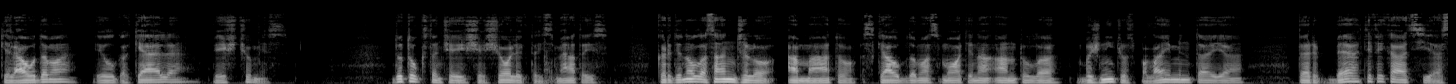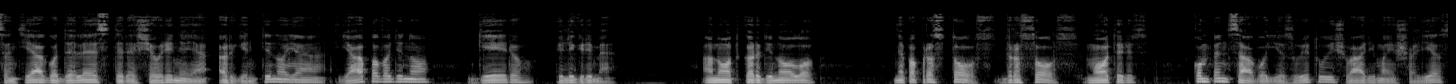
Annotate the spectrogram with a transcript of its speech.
keliaudama ilgą kelią pėsčiomis. 2016 metais kardinolas Andželo Amato, skelbdamas motiną Antulą, bažnyčios palaimintąją, per beatifikaciją Santiago del Estere šiaurinėje Argentinoje ją pavadino gėrio piligrime. Anot kardinolo, nepaprastos, drąsos moteris kompensavo jėzuitų išvarymą iš šalies,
